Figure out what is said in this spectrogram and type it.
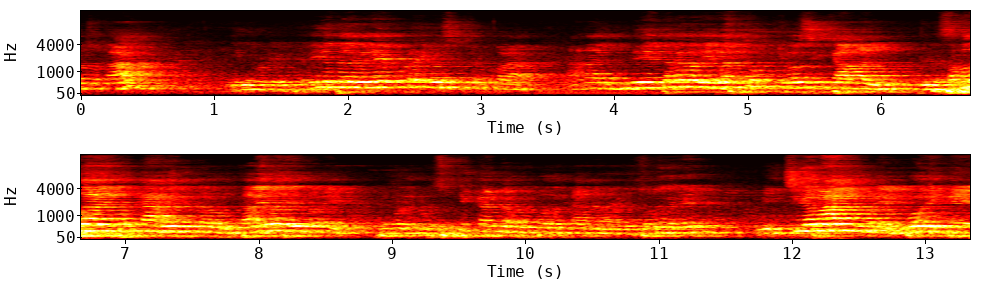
சொல்ல சொன்னால் எங்களுடைய பெரிய தலைவரே கூட யோசித்திருப்பார். ஆனால் இன்றைய தலைவர் எதற்கும் யோசிக்காமல் இந்த சமுதாயத்திற்காக இருக்கிற ஒரு தலைவர் என்பதை உங்களுக்கு சுட்டிக்காட்ட விரும்புவதற்காக நான் இதை சொல்லுகிறேன். நிச்சயமாக நம்முடைய கோரிக்கை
